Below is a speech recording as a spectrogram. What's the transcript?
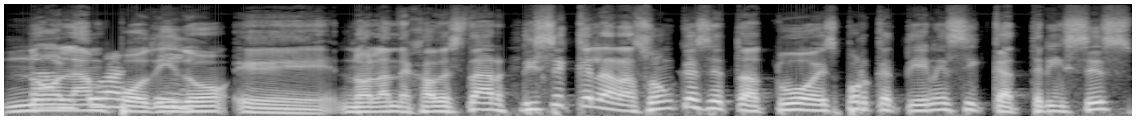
no la han podido, eh, no la han dejado estar. Dice que la razón que se tatuó es porque tiene cicatrices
